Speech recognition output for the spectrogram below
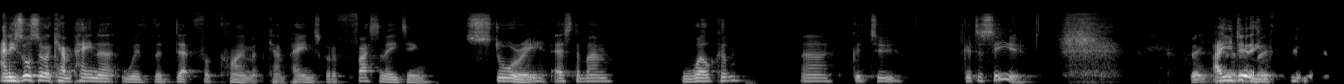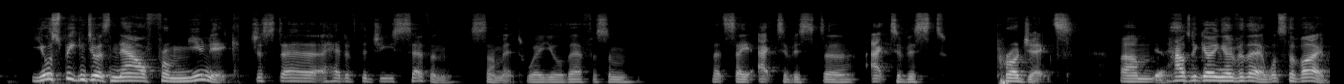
And he's also a campaigner with the Debt for Climate campaign. He's got a fascinating story. Esteban, welcome. Uh, good to good to see you. Thank you. How are you doing? Nice You're speaking to us now from Munich, just uh, ahead of the G7 summit, where you're there for some, let's say, activist uh, activist projects. Um, yes. How's it going over there? What's the vibe?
